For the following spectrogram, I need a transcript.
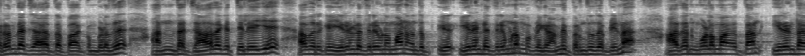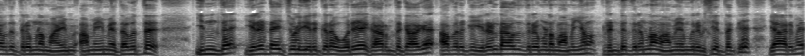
பிறந்த ஜாதகத்தை பார்க்கும் பொழுது அந்த ஜாதகத்திலேயே அவருக்கு இரண்டு திருமணமான வந்து இரண்டு திருமணம் அப்படிங்கிற அமைப்பு இருந்தது அப்படின்னா அதன் மூலம் மூலமாகத்தான் இரண்டாவது திருமணம் அமையுமே தவிர்த்து இந்த இரட்டை சொல்லி இருக்கிற ஒரே காரணத்துக்காக அவருக்கு இரண்டாவது திருமணம் அமையும் ரெண்டு திருமணம் அமையுங்கிற விஷயத்துக்கு யாருமே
